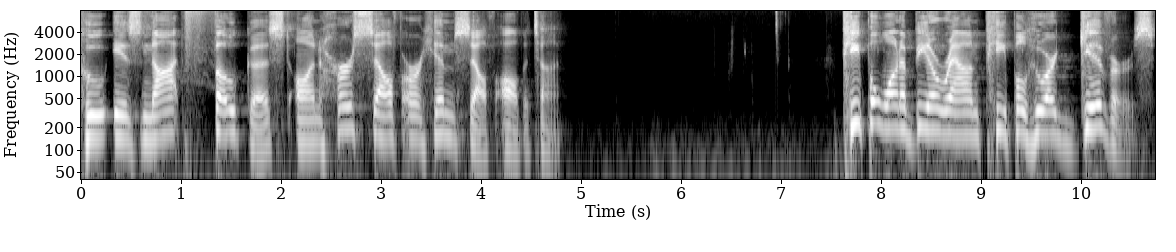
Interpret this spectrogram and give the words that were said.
who is not focused on herself or himself all the time. People want to be around people who are givers,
